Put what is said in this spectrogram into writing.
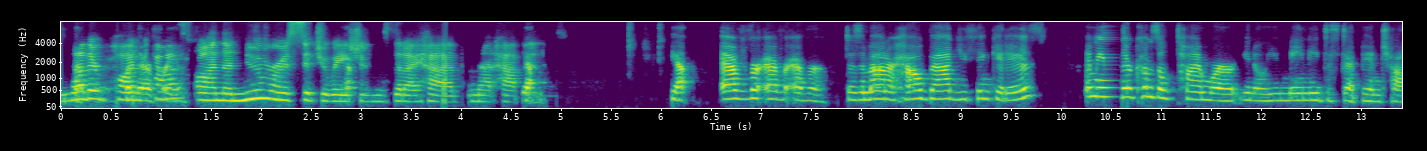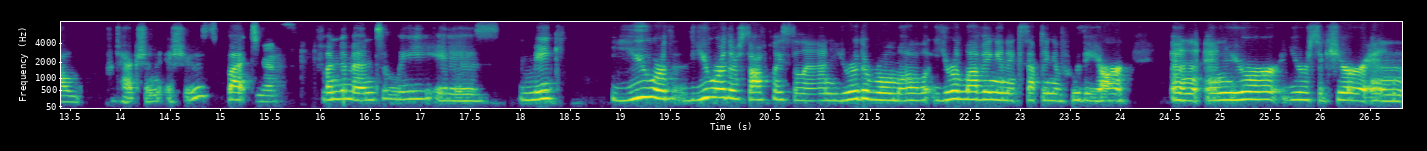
another podcast on the numerous situations that I have when that happens. Yeah. Ever, ever, ever. Doesn't matter how bad you think it is. I mean, there comes a time where, you know, you may need to step in child protection issues, but yes. Fundamentally it is make you are you are their soft place to land. You're the role model. You're loving and accepting of who they are and and you're you're secure in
